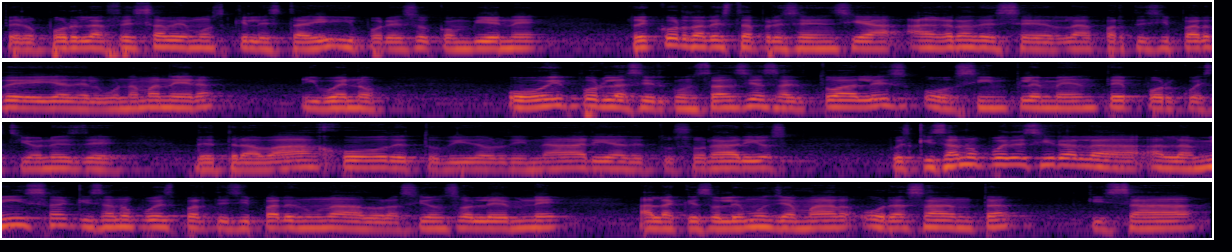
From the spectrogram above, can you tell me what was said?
Pero por la fe sabemos que Él está ahí y por eso conviene recordar esta presencia, agradecerla, participar de ella de alguna manera. Y bueno, hoy por las circunstancias actuales o simplemente por cuestiones de, de trabajo, de tu vida ordinaria, de tus horarios, pues quizá no puedes ir a la, a la misa, quizá no puedes participar en una adoración solemne, a la que solemos llamar hora santa. Quizá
